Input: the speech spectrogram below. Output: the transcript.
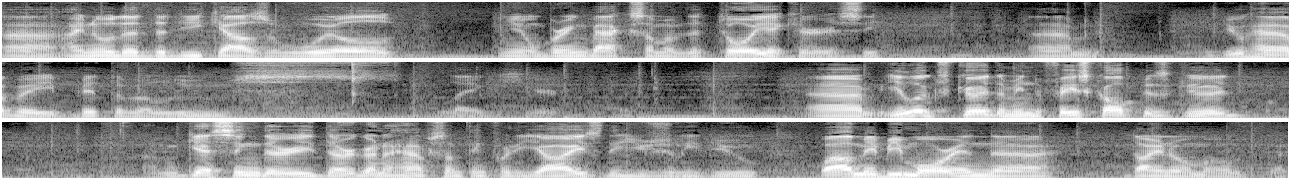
Uh, I know that the decals will, you know, bring back some of the toy accuracy. Um, I do have a bit of a loose leg here. Um, he looks good. I mean, the face sculpt is good. I'm guessing they're they're gonna have something for the eyes. They usually do. Well, maybe more in uh, Dino mode, but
